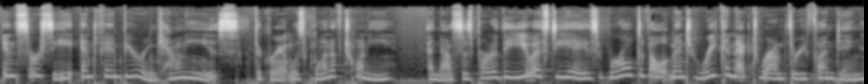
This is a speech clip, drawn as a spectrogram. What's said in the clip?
in Searcy and Van Buren counties. The grant was one of 20 announced as part of the USDA's Rural Development Reconnect Round 3 funding,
